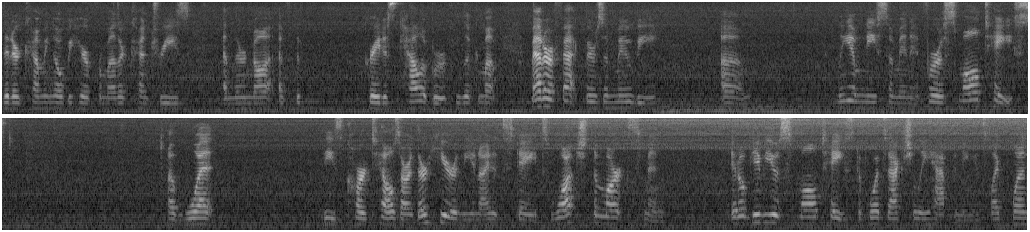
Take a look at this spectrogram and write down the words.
that are coming over here from other countries, and they're not of the greatest caliber if you look them up. Matter of fact, there's a movie, um, Liam Neeson in it, for a small taste of what these cartels are. They're here in the United States. Watch The Marksman it'll give you a small taste of what's actually happening. It's like one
